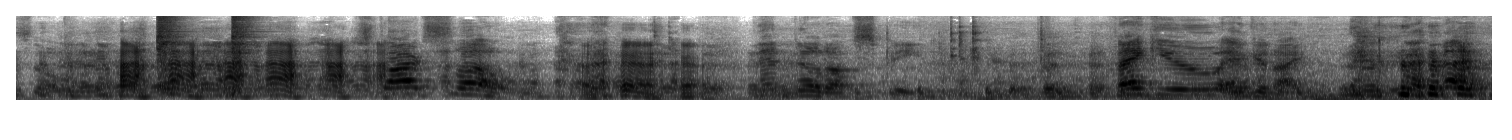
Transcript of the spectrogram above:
So start slow, then build up speed. Thank you and good night.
